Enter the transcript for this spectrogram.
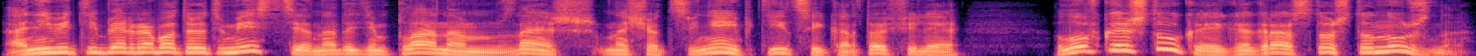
Они ведь теперь работают вместе над этим планом, знаешь, насчет свиней, птицы и картофеля. Ловкая штука и как раз то, что нужно.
